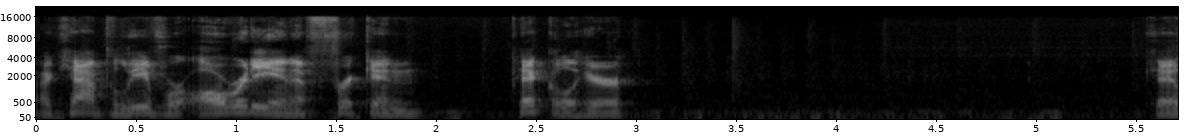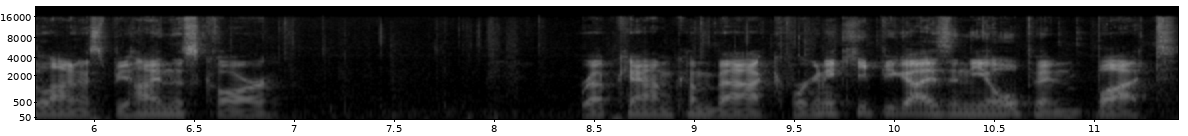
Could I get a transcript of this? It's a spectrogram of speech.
I can't believe we're already in a frickin' pickle here. Okay, Linus, behind this car. Repcam, come back. We're gonna keep you guys in the open, but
